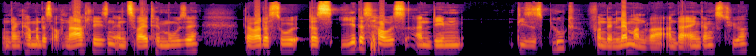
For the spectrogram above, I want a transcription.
Und dann kann man das auch nachlesen in 2. Mose. Da war das so, dass jedes Haus, an dem dieses Blut von den Lämmern war, an der Eingangstür,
